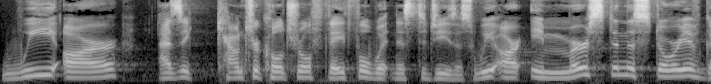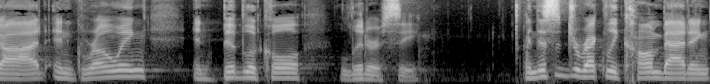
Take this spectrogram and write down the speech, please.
we are as a countercultural faithful witness to Jesus. We are immersed in the story of God and growing in biblical literacy. And this is directly combating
